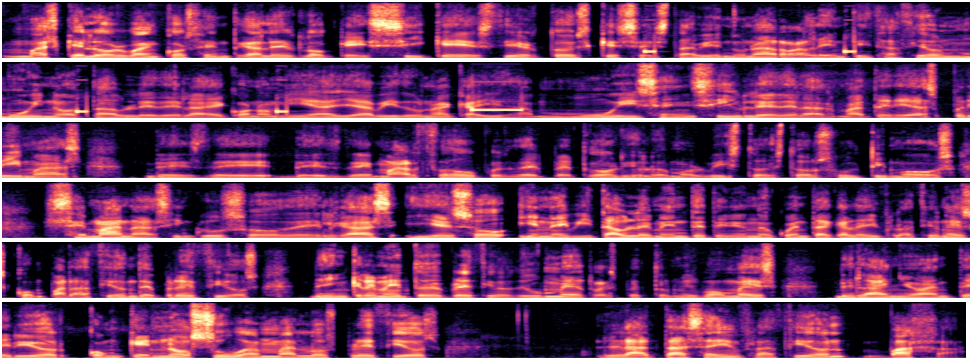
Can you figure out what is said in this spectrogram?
Más que los bancos centrales, lo que sí que es cierto es que se está viendo una ralentización muy notable de la economía. Ya ha habido una caída muy sensible de las materias primas desde, desde marzo, pues del petróleo lo hemos visto estos últimos semanas, incluso del gas, y eso inevitablemente teniendo en cuenta que la inflación es comparación de precios, de incremento de precios de un mes respecto al mismo mes del año anterior con que no suban más los precios, la tasa de inflación baja.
